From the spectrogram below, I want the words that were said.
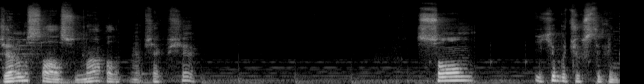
canımız sağ olsun. Ne yapalım? Yapacak bir şey yok. Son iki buçuk spin.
